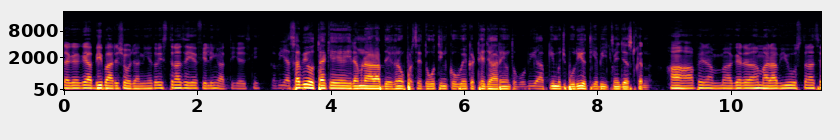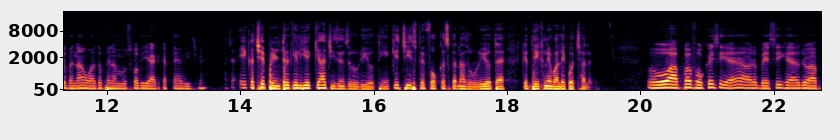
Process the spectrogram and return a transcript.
लगेगा कि अभी बारिश हो जानी है। तो इस तरह से ये फीलिंग आती है इसकी। कभी ऐसा भी होता है कि हिरम आप देख रहे हो ऊपर से दो तीन कौए इकट्ठे जा रहे हो तो वो भी आपकी मजबूरी होती है बीच में एडजस्ट करना? हाँ हाँ फिर हम अगर हमारा व्यू उस तरह से बना हुआ तो फिर हम उसको भी ऐड करते हैं बीच में। अच्छा एक अच्छे पेंटर के लिए क्या चीज़ें ज़रूरी होती हैं? किस चीज़ पे फोकस करना ज़रूरी होता है कि देखने वाले को अच्छा लगे? वो आपका फोकस ही है और बेसिक है जो आप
